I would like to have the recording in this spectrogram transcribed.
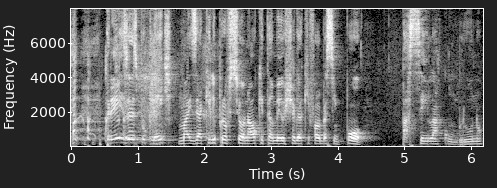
três vezes para o cliente, mas é aquele profissional que também eu chego aqui e falo assim, pô, Passei lá com o Bruno.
